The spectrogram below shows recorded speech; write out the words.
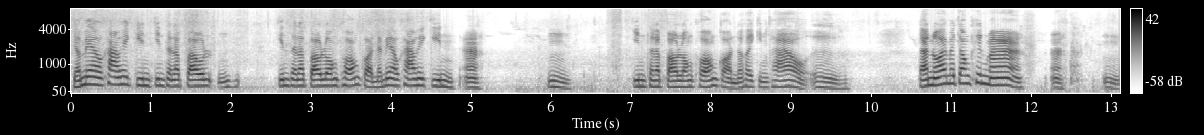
เดี๋ยวแม่เอาข้าวให้กินกินซาลาเปา กินซาลาเปารองท้องก่อนเดี๋ยวแม่เอาข้าวให้กิน อะ อืม กินซาลาเปารองท้องก่อนแล้วค่อยกินข้าว เออตาน้อยไม่ต้องขึ้นมา อะ อืม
